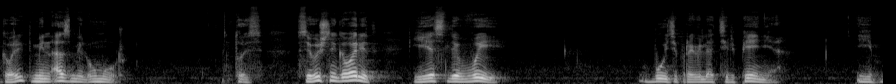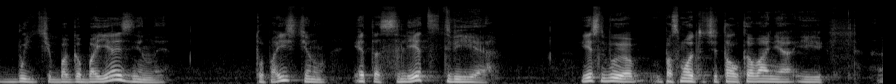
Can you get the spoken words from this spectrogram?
Говорит «мин азмиль умур». То есть Всевышний говорит, если вы будете проявлять терпение и будете богобоязненны, то поистину это следствие. Если вы посмотрите толкование и э,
